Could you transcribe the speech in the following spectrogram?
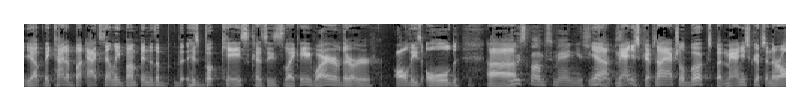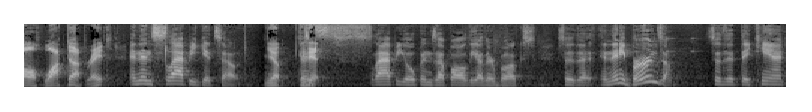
Yep, they kind of bu- accidentally bump into the, the his bookcase because he's like, "Hey, why are there all these old uh, Goosebumps manuscripts?" Yeah, manuscripts, not actual books, but manuscripts, and they're all locked up, right? And then Slappy gets out. Yep, because Slappy opens up all the other books so that, and then he burns them so that they can't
